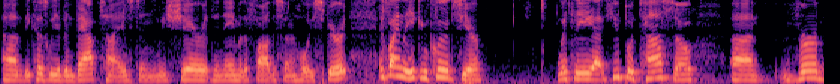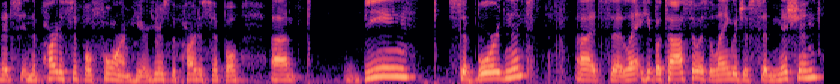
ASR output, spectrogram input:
uh, because we have been baptized and we share the name of the Father, Son, and Holy Spirit. And finally, he concludes here with the uh, hupotasso uh, verb that's in the participle form here. Here's the participle. Um, being subordinate, uh, it's uh, hupotasso is the language of submission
